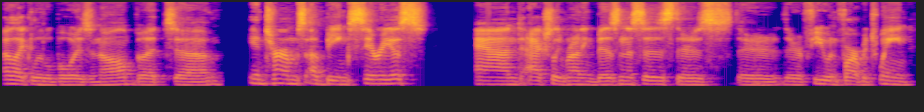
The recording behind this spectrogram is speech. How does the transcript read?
I like little boys and all, but uh, in terms of being serious and actually running businesses, there's there they're few and far between.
